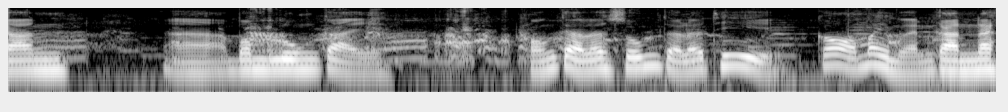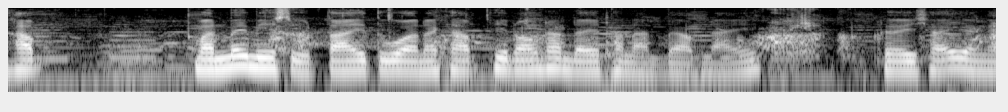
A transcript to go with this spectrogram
การอ่าบำรุงไก่ของแต่ละซุ้มแต่ละที่ก็ไม่เหมือนกันนะครับ มันไม่มีสูตรตายตัวนะครับ พี่น้องท่านใดถนัดแบบไหน เคยใช้ยังไง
